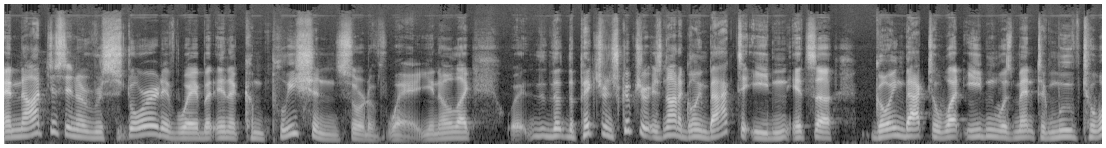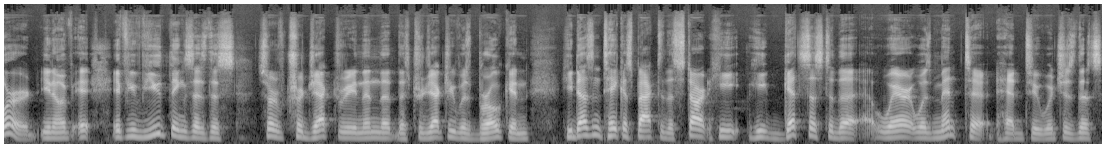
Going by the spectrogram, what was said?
And not just in a restorative way but in a completion sort of way you know? Like the, the picture in scripture is not a going back to eden. It's a going back to what Eden was meant to move toward. You know, if if you viewed things as this sort of trajectory and then the, the trajectory was broken, he doesn't take us back to the start. He he gets us to the where it was meant to head to, which is this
